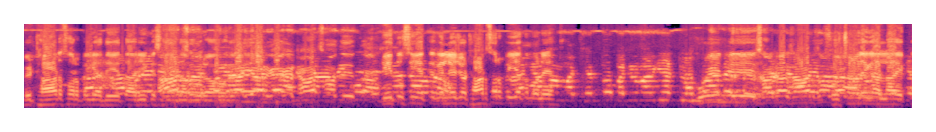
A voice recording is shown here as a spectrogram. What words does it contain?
ਵੀ 6800 ਰੁਪਇਆ ਦੇਤਾ ਜੀ ਕਿਸਾਨ ਦਾ 800 ਪੂਰਾ 15000 ਕਹਿ ਕੇ 800 ਦੇਤਾ। ਕੀ ਤੁਸੀਂ ਇੱਕ ਕਿੱਲੇ ਚੋਂ 6800 ਰੁਪਇਆ ਕਮਾਉਨੇ? ਕੋਈ ਨਹੀਂ ਸਾਡਾ 600 ਸੋਚਣ ਵਾਲੀ ਗੱਲ ਆ ਇੱਕ।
